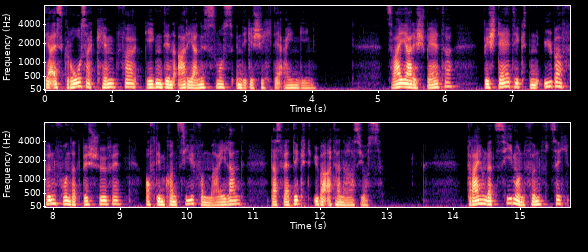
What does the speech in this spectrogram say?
der als großer Kämpfer gegen den Arianismus in die Geschichte einging. Zwei Jahre später bestätigten über 500 Bischöfe auf dem Konzil von Mailand das Verdikt über Athanasius. 357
